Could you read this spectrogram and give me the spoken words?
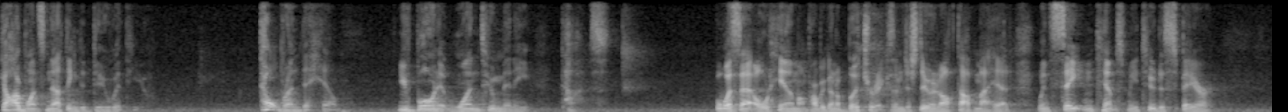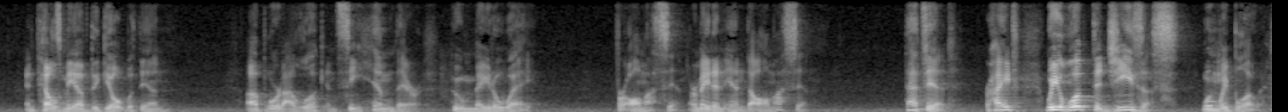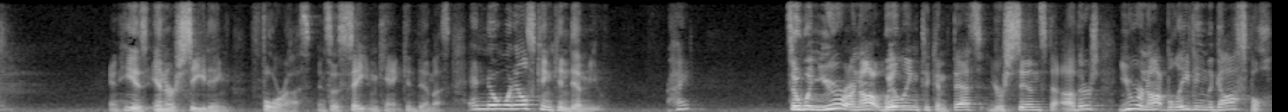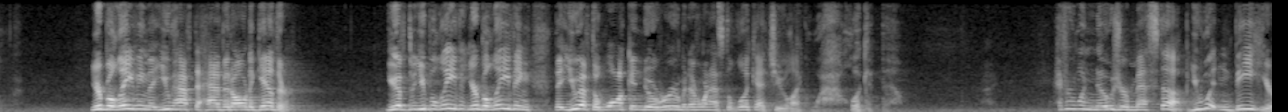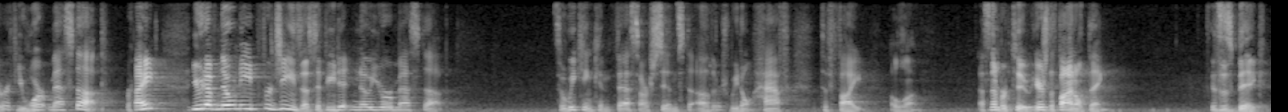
God wants nothing to do with you. Don't run to him. You've blown it one too many times. But what's that old hymn? I'm probably going to butcher it because I'm just doing it off the top of my head. When Satan tempts me to despair and tells me of the guilt within, upward I look and see him there who made a way for all my sin, or made an end to all my sin. That's it, right? We look to Jesus when we blow it. And he is interceding for us. And so Satan can't condemn us. And no one else can condemn you, right? So when you are not willing to confess your sins to others, you are not believing the gospel. You're believing that you have to have it all together. You, have to, you believe, you're believing that you have to walk into a room and everyone has to look at you like, wow, look at them. Everyone knows you're messed up. You wouldn't be here if you weren't messed up, right? You would have no need for Jesus if you didn't know you were messed up. So we can confess our sins to others. We don't have to fight alone. That's number two. Here's the final thing this is big.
